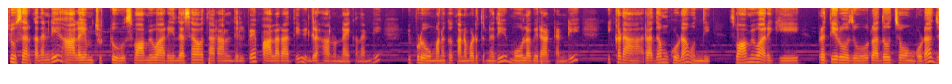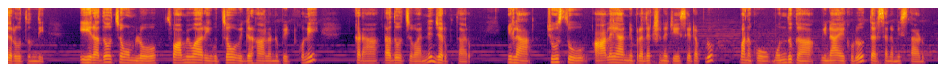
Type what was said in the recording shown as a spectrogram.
చూశారు కదండి? ఆలయం చుట్టూ స్వామివారి దశావతారాలను తెలిపే పాలరాతి విగ్రహాలు ఉన్నాయి కదండి. ఇప్పుడు మనకు కనబడుతున్నది మూల విరాట్ అండి. ఇక్కడ రథం కూడా ఉంది. స్వామివారికి ప్రతిరోజు రథోత్సవం కూడా జరుగుతుంది. ఈ రథోత్సవంలో స్వామివారి ఉత్సవ విగ్రహాలను పెట్టుకుని ఇక్కడ రథోత్సవాన్ని జరుపుతారు. ఇలా చూస్తూ ఆలయాన్ని ప్రదక్షిణ చేసేటప్పుడు మనకు ముందుగా వినాయకుడు దర్శనమిస్తాడు.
